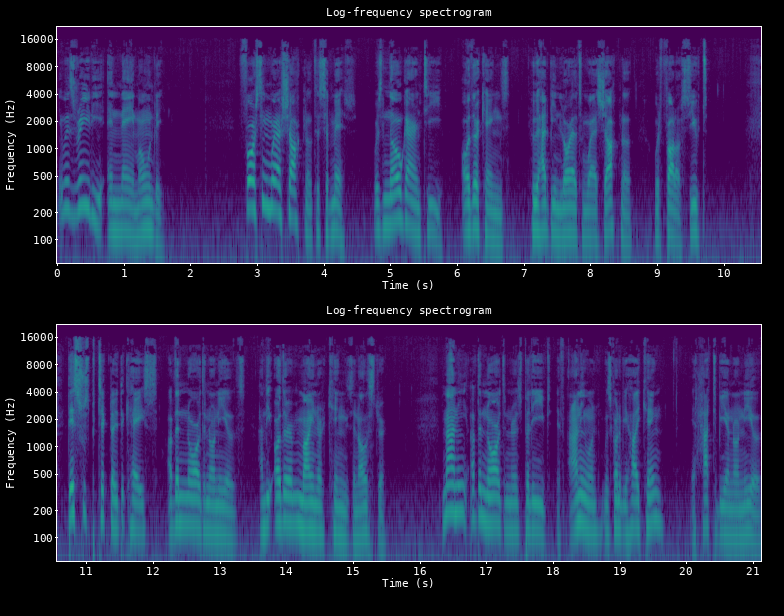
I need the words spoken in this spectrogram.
it was really in name only. Forcing Máel Sechnaill to submit was no guarantee other kings who had been loyal to Máel Sechnaill would follow suit. This was particularly the case of the Northern O'Neills and the other minor kings in Ulster. Many of the Northerners believed if anyone was going to be High King, it had to be an O'Neill.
